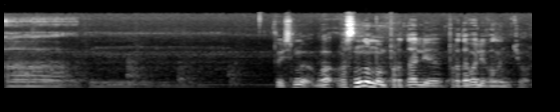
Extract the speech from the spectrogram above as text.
А, то есть мы, в основном мы продали, продавали волонтерам.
